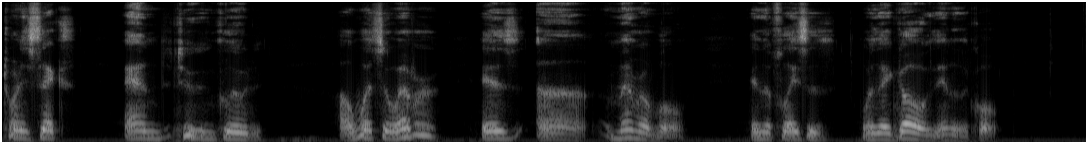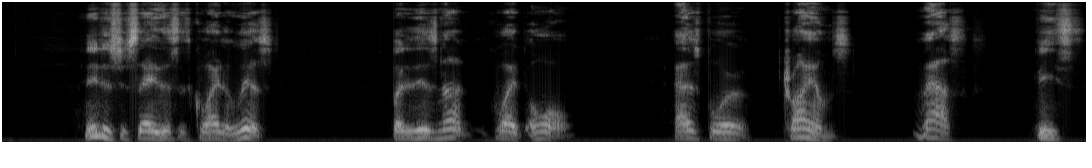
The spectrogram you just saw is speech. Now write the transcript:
26. And to conclude, uh, whatsoever is uh, memorable in the places where they go, the end of the quote. Needless to say, this is quite a list but it is not quite all. As for triumphs, masks, feasts,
